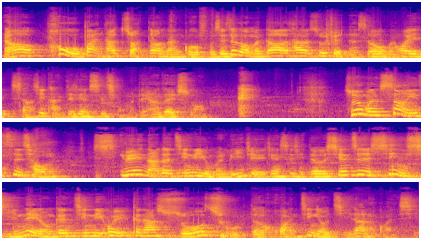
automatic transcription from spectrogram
然后后半他转到南国服侍，这个我们得到他的书卷的时候，我们会详细谈这件事情。我们等一下再说。所以，我们上一次从约拿的经历，我们理解一件事情，就是先知的信息内容跟经历会跟他所处的环境有极大的关系。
